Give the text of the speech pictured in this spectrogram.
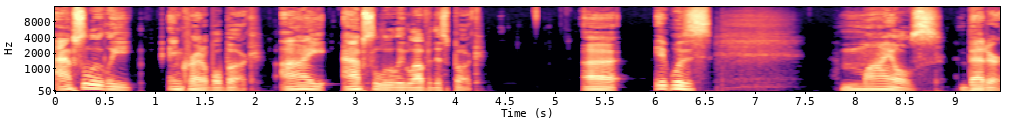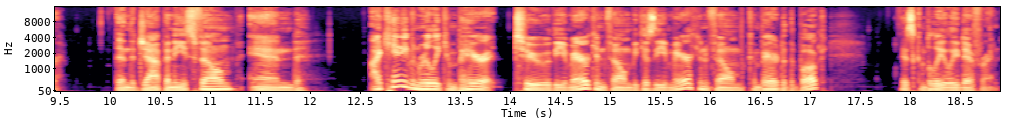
absolutely incredible book. I absolutely loved this book. Uh, it was miles better than the Japanese film. And I can't even really compare it to the American film because the American film, compared to the book, is completely different.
